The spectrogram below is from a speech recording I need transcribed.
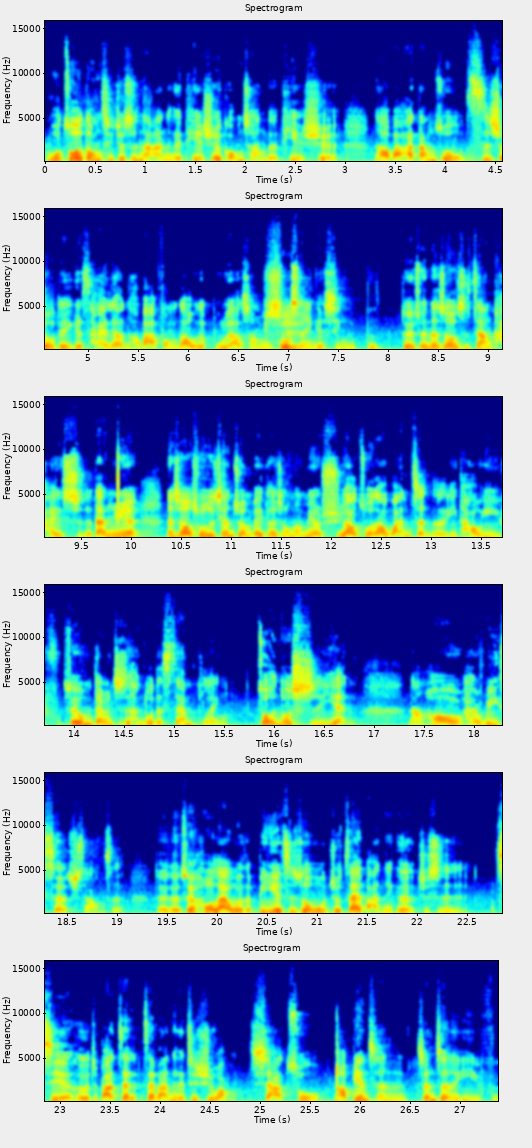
我做的东西就是拿那个铁屑工厂的铁屑，然后把它当做我刺绣的一个材料，然后把它缝到我的布料上面，做成一个新的布。对，所以那时候是这样开始的。但是因为那时候硕士前准备课程，我们没有需要做到完整的一套衣服，所以我们等于只是很多的 sampling，做很多实验，然后还有 research 这样子。对对，所以后来我的毕业制作，我就再把那个就是结合，就把再再把那个继续往下做，然后变成真正的衣服。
